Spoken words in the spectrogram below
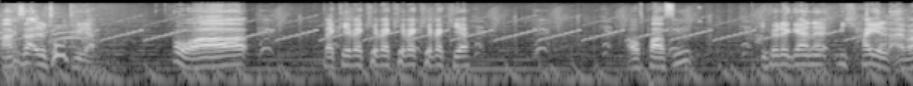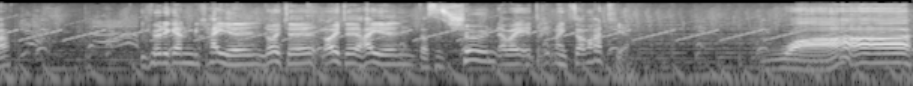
Ach, sind alle tot wieder. Oh. Weg hier, weg hier, weg hier, weg hier, weg hier. Aufpassen. Ich würde gerne mich heilen einmal. Ich würde gerne mich heilen. Leute, Leute, heilen. Das ist schön, aber ihr dreht mich so am Rad hier. Wow.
